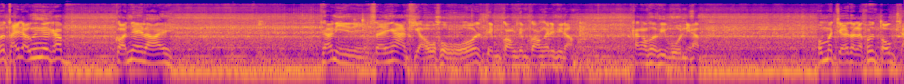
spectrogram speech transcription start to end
รถไถเดาเงือกครับ ก่อนใหญ่หลาย แถวนี้นี่ใส่งานเถียวโอ้โห เต็มกองเต็มกองกันเลยพี่น้องข้างอำเภอพิบูลนี่ครับ ผมมาเจอแต่ละคนตกใจ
